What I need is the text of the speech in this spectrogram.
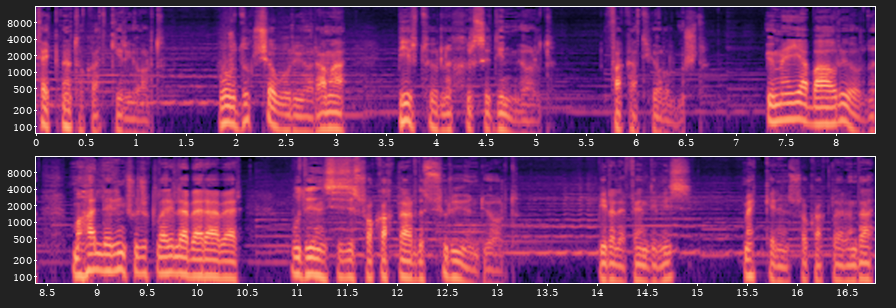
tekme tokat giriyordu. Vurdukça vuruyor ama bir türlü hırsı dinmiyordu. Fakat yorulmuştu. Ümeyye bağırıyordu. Mahallerin çocuklarıyla beraber bu din sizi sokaklarda sürüyün diyordu. Bilal Efendimiz Mekke'nin sokaklarında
